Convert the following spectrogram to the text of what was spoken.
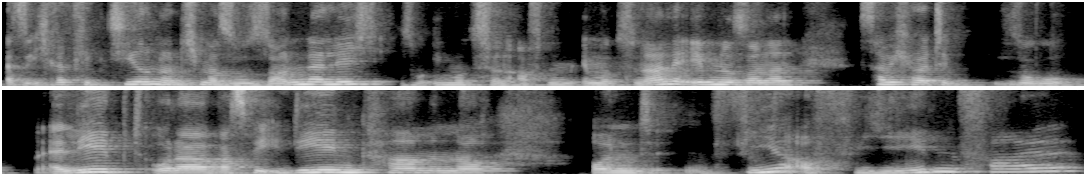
also ich reflektiere noch nicht mal so sonderlich, so emotion, auf einer emotionalen Ebene, sondern was habe ich heute so erlebt oder was für Ideen kamen noch. Und vier auf jeden Fall.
